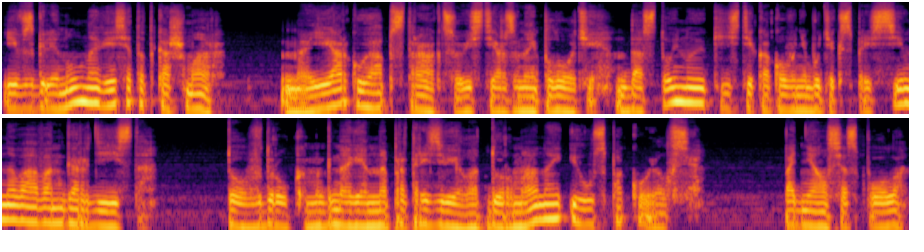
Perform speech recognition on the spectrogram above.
и взглянул на весь этот кошмар – на яркую абстракцию истерзанной плоти, достойную кисти какого-нибудь экспрессивного авангардиста, то вдруг мгновенно протрезвел от дурмана и успокоился. Поднялся с пола,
